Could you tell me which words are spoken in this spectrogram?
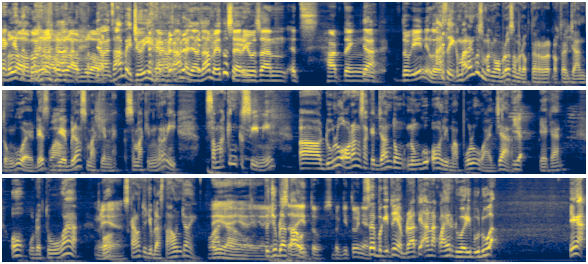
belum, gitu. belum, belum, belum. Jangan sampai cuy. Jangan sampai, jangan sampai itu seriusan. It's hard thing Ya. to ini loh. Asli kemarin gue sempat ngobrol sama dokter dokter jantung gue. Dia Wow. dia bilang semakin semakin ngeri. Semakin ke sini eh, dulu orang sakit jantung nunggu oh 50 wajar. Iya. Ya kan? Oh, udah tua. Oh, Iya. sekarang 17 tahun coy. Wadaw. Iya, iya, iya. 17 Se- tahun. Itu, sebegitunya. Sebegitunya berarti anak lahir 2002. Iya nggak?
